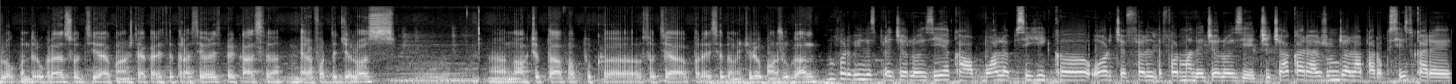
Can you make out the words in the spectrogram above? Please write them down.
locul unde lucrează soția, cunoștea care este traseul spre casă, era foarte gelos, nu accepta faptul că soția părăsise domiciliul conjugal. Nu vorbim despre gelozie ca boală psihică, orice fel de formă de gelozie, ci cea care ajunge la paroxism, care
